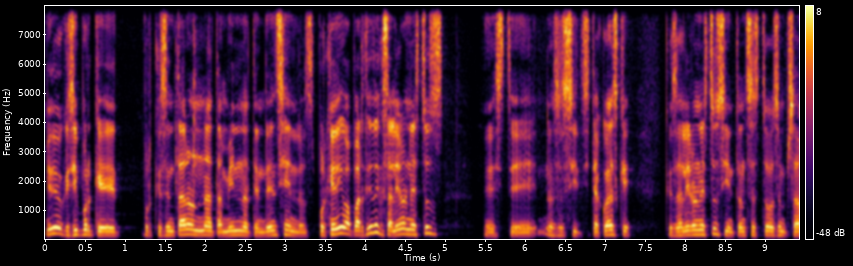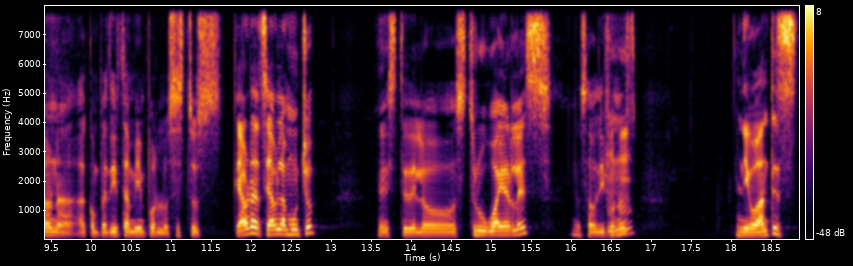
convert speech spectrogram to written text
Yo digo que sí porque, porque sentaron una, también una tendencia en los. Porque digo, a partir de que salieron estos, este, no sé si, si te acuerdas que, que, salieron estos y entonces todos empezaron a, competir también por los estos. Que ahora se habla mucho este, de los True Wireless, los audífonos. Digo, antes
